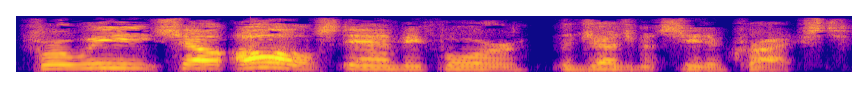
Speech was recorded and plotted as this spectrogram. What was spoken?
For we shall all stand before the judgment seat of Christ.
